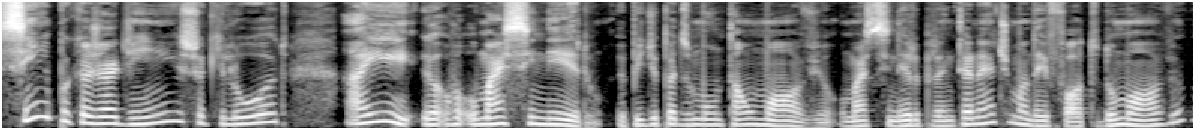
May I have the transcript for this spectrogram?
Sim, porque o jardim, isso, aquilo, outro. Aí, eu, o marceneiro, eu pedi para desmontar um móvel. O marceneiro, pela internet, eu mandei foto do móvel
